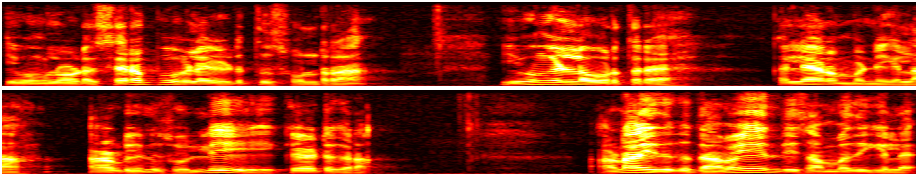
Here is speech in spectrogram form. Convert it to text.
இவங்களோட சிறப்புகளை எடுத்து சொல்கிறான் இவங்களில் ஒருத்தரை கல்யாணம் பண்ணிக்கலாம் அப்படின்னு சொல்லி கேட்டுக்கிறான். ஆனால் இதுக்கு தமயந்தி சம்மதிக்கலை.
